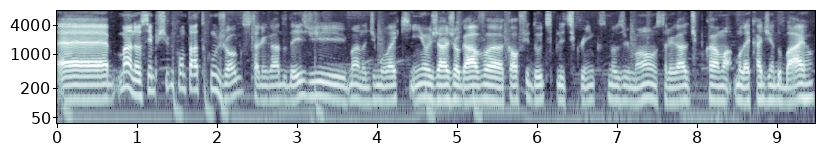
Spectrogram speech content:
É, mano, eu sempre tive contato com jogos, tá ligado? Desde, mano, de molequinho eu já jogava Call of Duty split screen com os meus irmãos, tá ligado? Tipo, com a molecadinha do bairro.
